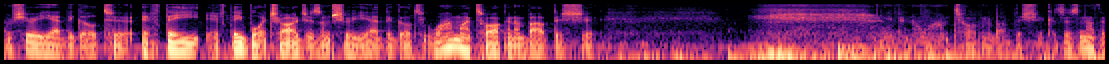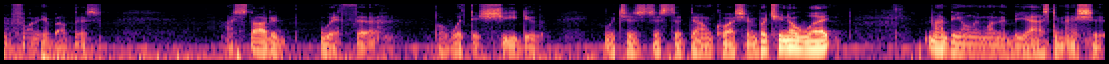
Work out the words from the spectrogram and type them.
I'm sure he had to go to if they if they brought charges, I'm sure he had to go to. Why am I talking about this shit? I don't even know why I'm talking about this shit because there's nothing funny about this. I started with, uh, but what did she do? Which is just a dumb question. But you know what? I'm not the only one to be asking that shit.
